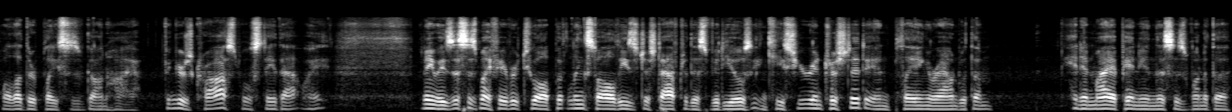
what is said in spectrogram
while other places have gone high. Fingers crossed we'll stay that way. But anyways, this is my favorite tool. I'll put links to all these just after this video in case you're interested in playing around with them. And in my opinion, this is one of the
